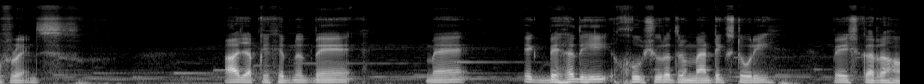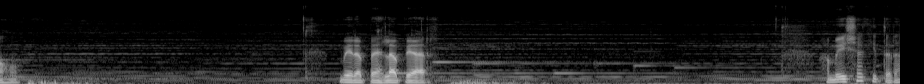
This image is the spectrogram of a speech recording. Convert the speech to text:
फ्रेंड्स आज आपकी खिदमत में मैं एक बेहद ही खूबसूरत रोमांटिक स्टोरी पेश कर रहा हूँ। मेरा पहला प्यार। हमेशा की तरह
